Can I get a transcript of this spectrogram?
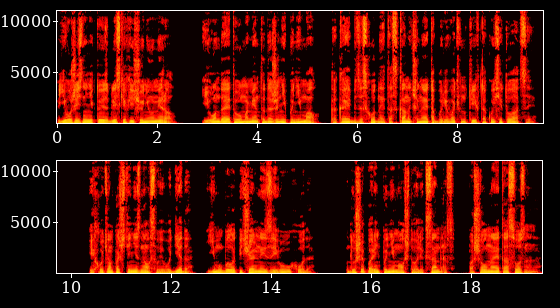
В его жизни никто из близких еще не умирал. И он до этого момента даже не понимал, какая безысходная тоска начинает обуревать внутри в такой ситуации. И хоть он почти не знал своего деда, ему было печально из-за его ухода. В душе парень понимал, что Александрос пошел на это осознанно.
